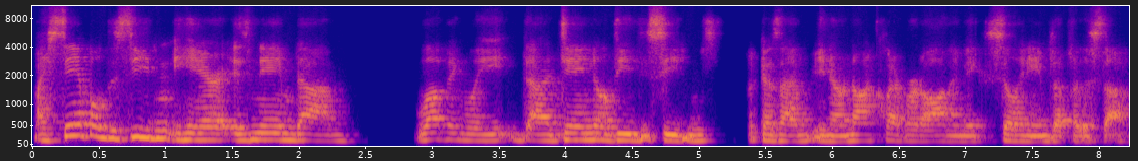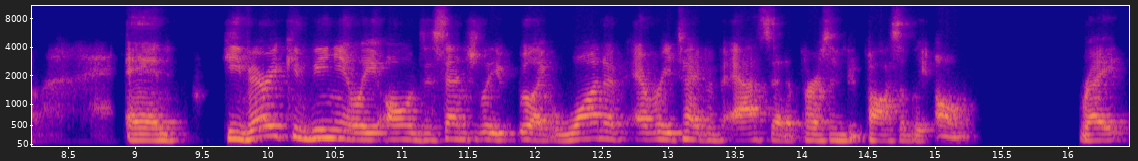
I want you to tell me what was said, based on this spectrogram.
my sample decedent here is named um, lovingly uh, Daniel D. Decedent because I'm you know not clever at all and I make silly names up for this stuff. And he very conveniently owns essentially like one of every type of asset a person could possibly own, right?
